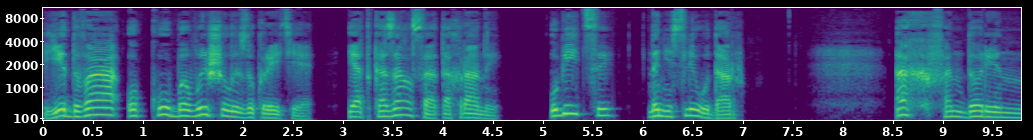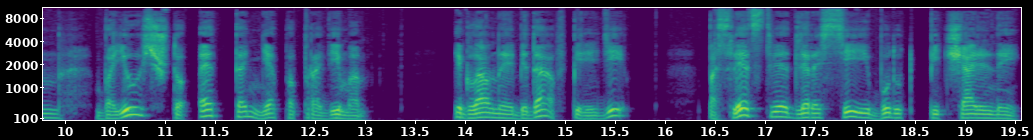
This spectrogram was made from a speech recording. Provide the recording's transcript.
Едва Окуба вышел из укрытия и отказался от охраны, убийцы нанесли удар. Ах, Фандорин, боюсь, что это непоправимо. И главная беда впереди. Последствия для России будут печальны.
